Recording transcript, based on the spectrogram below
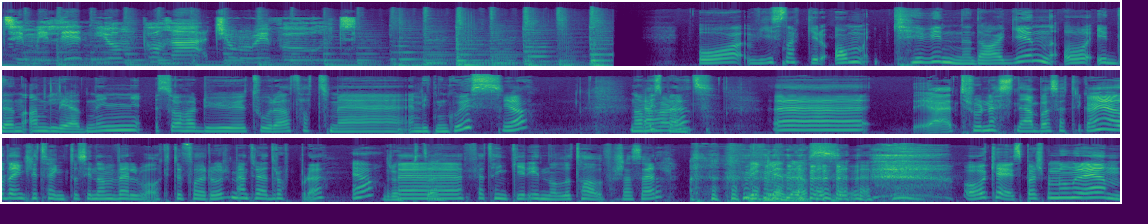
Til Millennium på Radio Revolt. Og vi snakker om kvinnedagen, og i den anledning så har du, Tora, tatt med en liten quiz. Ja. Nå er vi har det. spent. Jeg tror nesten jeg bare setter i gang. Jeg hadde egentlig tenkt å si noen velvalgte forord, men jeg tror jeg dropper det. Dropp det. Eh, for jeg tenker innholdet taler for seg selv. Vi gleder oss. OK, spørsmål nummer én.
